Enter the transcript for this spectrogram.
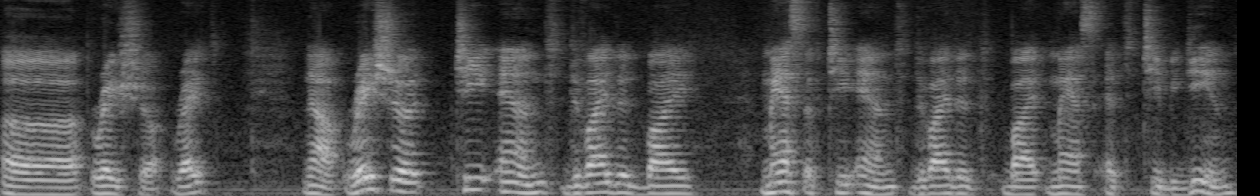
uh, ratio, right? Now ratio t end divided by mass of t end divided by mass at t begin.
